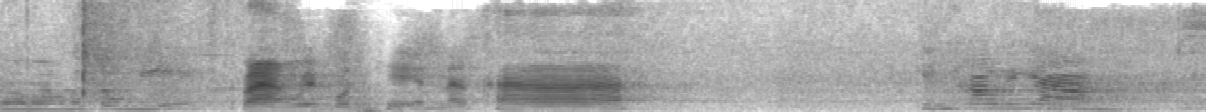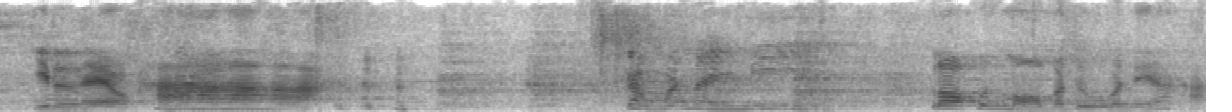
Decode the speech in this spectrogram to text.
มาวางไว้ตรงนี้ วางไว้บนแขนนะคะ กินข้าวหรือยัง กินแล้วค่ะ กลับวันไหนนี่รอคุณหมอมาดูวันนี้ค่ะ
